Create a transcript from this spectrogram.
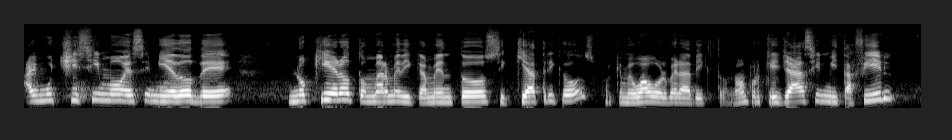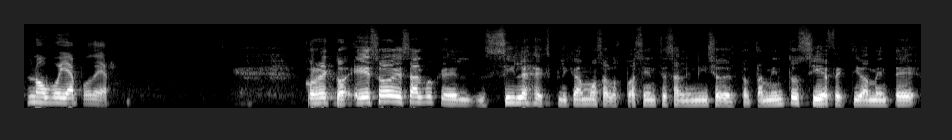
Hay muchísimo ese miedo de no quiero tomar medicamentos psiquiátricos porque me voy a volver adicto, ¿no? Porque ya sin mitafil no voy a poder. Correcto, eso es algo que sí les explicamos a los pacientes al inicio del tratamiento, sí efectivamente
